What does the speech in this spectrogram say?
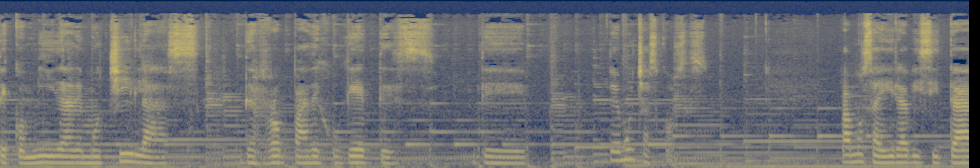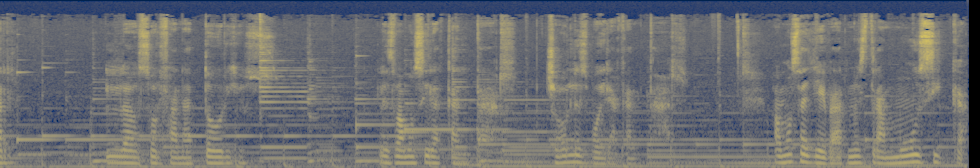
de comida, de mochilas, de ropa, de juguetes, de, muchas cosas. Vamos a ir a visitar los orfanatorios. Les vamos a ir a cantar. Yo les voy a ir a cantar. Vamos a llevar nuestra música.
